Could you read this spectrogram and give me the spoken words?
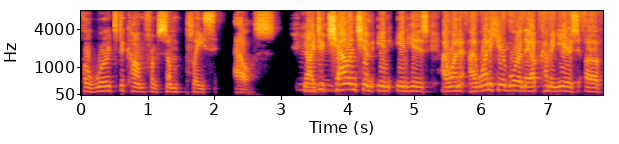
for words to come from someplace else. Mm. Now I do mm. challenge him in in his I want to I want to hear more in the upcoming years of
